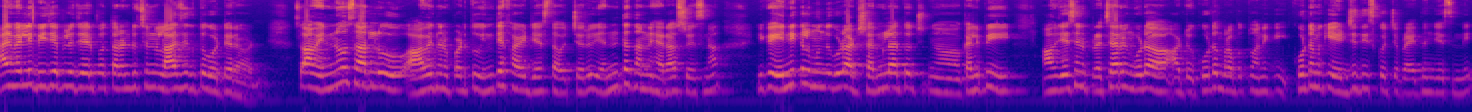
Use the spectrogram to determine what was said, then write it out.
ఆయన వెళ్ళి బీజేపీలో చేరిపోతారంటూ చిన్న లాజిక్తో కొట్టారు ఆవిడ. సో ఆమె ఎన్నోసార్లు ఆవేదన పడుతూ ఇంతే ఫైట్ చేస్తూ వచ్చారు. ఎంత తనని హెరాస్ చేసినా ఇక ఎన్నికల ముందు కూడా అటు షర్మిలతో కలిపి ఆమె చేసిన ప్రచారం కూడా అటు కూటమి ప్రభుత్వానికి కూటమికి ఎడ్జి తీసుకొచ్చే ప్రయత్నం చేసింది.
